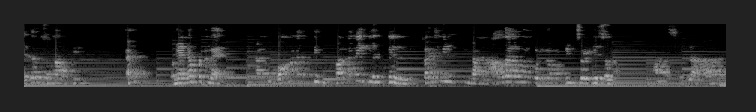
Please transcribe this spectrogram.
எதை சொன்னா அப்படின்னு உன்னை என்ன பண்ணுவேன்? நான் வானத்தின் பறவைகளுக்கு கழுவிற்கு நான் ஆதாரமா கொடுக்கிறோம் அப்படின்னு சொல்லிட்டு சொல்றேன் ஆனா சொல்றான்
